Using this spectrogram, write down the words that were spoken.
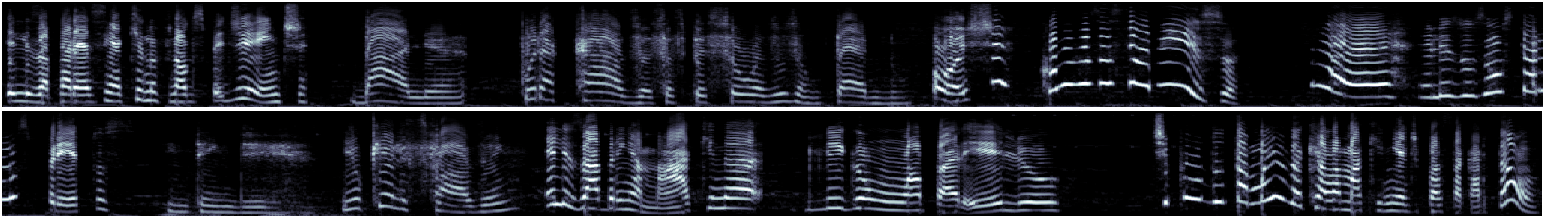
eles aparecem aqui no final do expediente. Dália, por acaso essas pessoas usam terno? Oxe, como você sabe isso? É, eles usam os ternos pretos. Entendi. E o que eles fazem? Eles abrem a máquina, ligam um aparelho, tipo do tamanho daquela maquininha de passar cartão.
